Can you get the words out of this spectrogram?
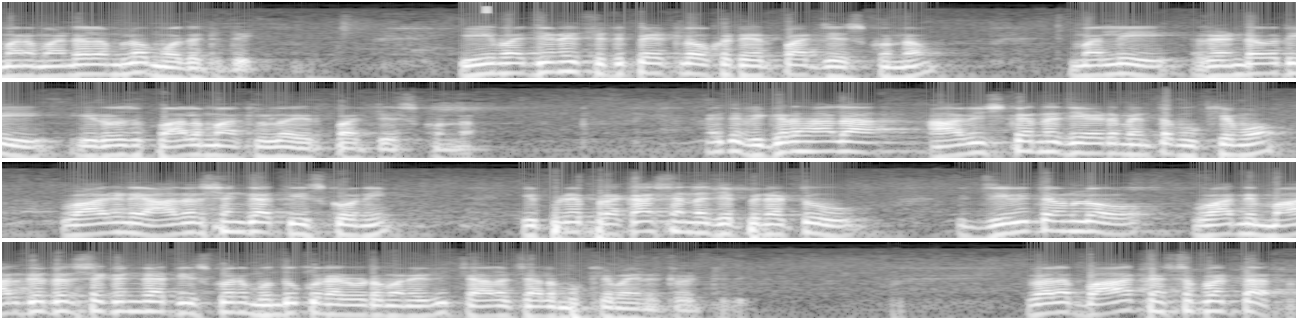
మన మండలంలో మొదటిది. ఈ మధ్యనే సిద్దిపేటలో ఒకటి ఏర్పాటు చేసుకున్నాం. మళ్ళీ రెండవది ఈరోజు పాలమాకలలో ఏర్పాటు చేసుకున్నాం. అయితే విగ్రహాల ఆవిష్కరణ చేయడం ఎంత ముఖ్యమో వారిని ఆదర్శంగా తీసుకొని ఇప్పుడే ప్రకాష్ అన్న చెప్పినట్టు జీవితంలో వారిని మార్గదర్శకంగా తీసుకొని ముందుకు నడవడం అనేది చాలా చాలా ముఖ్యమైనటువంటిది. ఇవాళ బాగా కష్టపడతారు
